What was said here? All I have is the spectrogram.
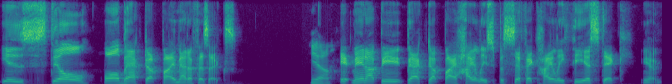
is still all backed up by metaphysics. Yeah. It may not be backed up by highly specific, highly theistic, you know,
